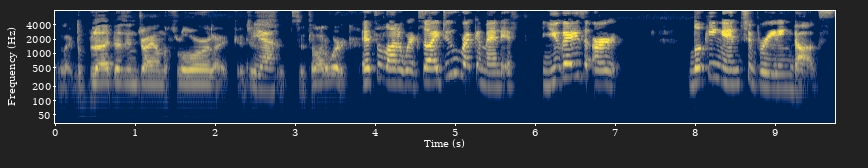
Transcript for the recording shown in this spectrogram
like the blood doesn't dry on the floor. Like it just, Yeah. it's it's a lot of work. it's a lot of work. So I do recommend if you guys are looking into breeding dogs,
